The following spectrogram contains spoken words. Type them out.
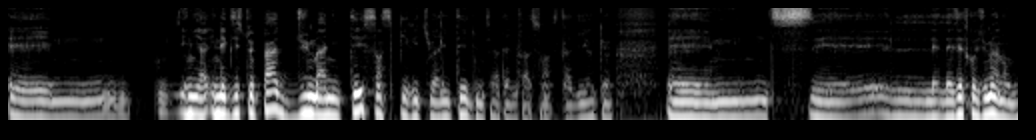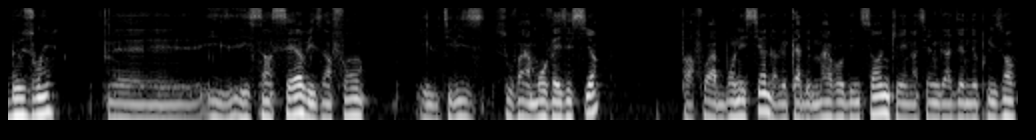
et mm, il n'existe pas d'humanité sans spiritualité d'une certaine façon. C'est-à-dire que mm, les, les, êtres humains en ont besoin. Euh, ils s'en servent, ils en font, ils l'utilisent souvent à mauvais escient parfois à bon escient, dans le cas de Mar Robinson, qui est une ancienne gardienne de prison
